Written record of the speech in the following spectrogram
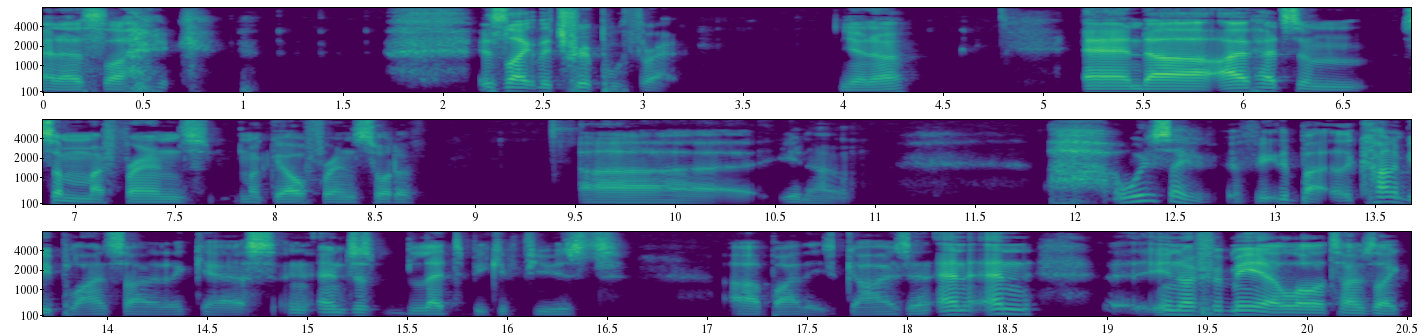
and it's like it's like the triple threat, you know. And uh, I've had some some of my friends, my girlfriends, sort of, uh, you know, I wouldn't say, but kind of be blindsided, I guess, and, and just led to be confused uh, by these guys. And, and and uh, you know, for me, a lot of times, like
